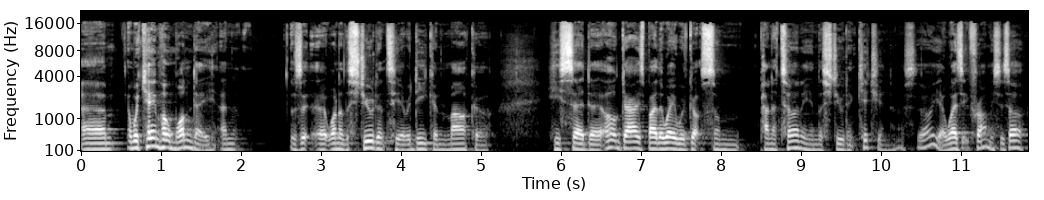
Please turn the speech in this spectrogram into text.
Um, and we came home one day, and there's a, uh, one of the students here, a deacon, Marco, he said, uh, Oh, guys, by the way, we've got some panettone in the student kitchen. I said, Oh, yeah, where's it from? He says, Oh,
